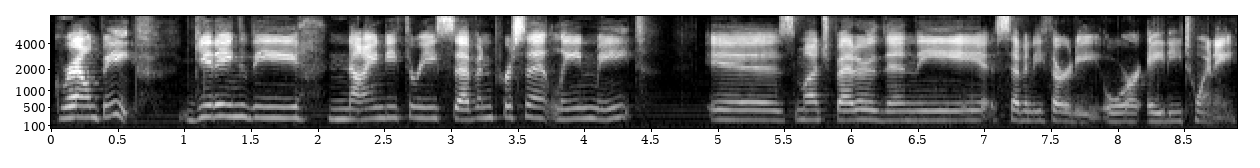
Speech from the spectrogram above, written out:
ground beef, getting the 93 7% lean meat is much better than the 70 30 or 80 20.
